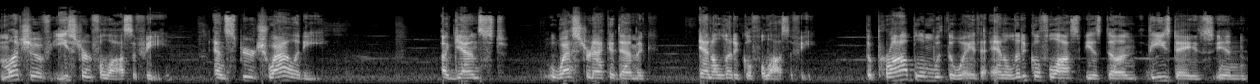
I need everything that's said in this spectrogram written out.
much of Eastern philosophy and spirituality against Western academic analytical philosophy. The problem with the way that analytical philosophy is done these days in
